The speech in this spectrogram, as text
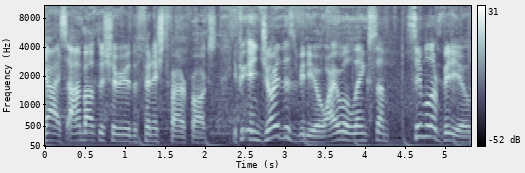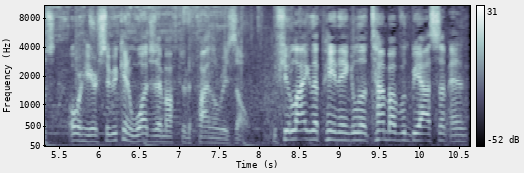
Guys, I'm about to show you the finished Firefox. If you enjoyed this video, I will link some similar videos over here so you can watch them after the final result. If you like the painting, a little thumb up would be awesome. And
